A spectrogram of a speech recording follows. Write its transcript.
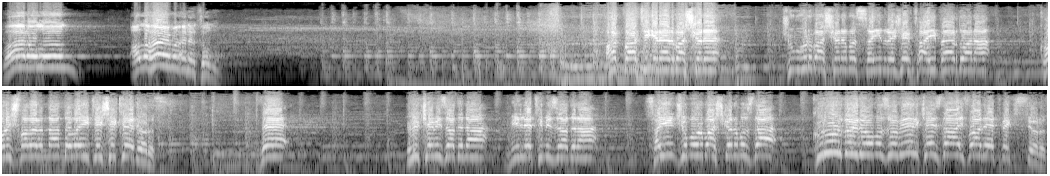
var olun, Allah'a emanet olun. AK Parti Genel Başkanı Cumhurbaşkanımız Sayın Recep Tayyip Erdoğan'a konuşmalarından dolayı teşekkür ediyoruz. Ve ülkemiz adına, milletimiz adına Sayın Cumhurbaşkanımızla gurur duyduğumuzu bir kez daha ifade etmek istiyoruz.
